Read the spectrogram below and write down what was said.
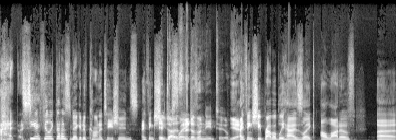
I, see, I feel like that has negative connotations. I think she it just does like and it doesn't need to. Yeah. I think she probably has like a lot of uh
